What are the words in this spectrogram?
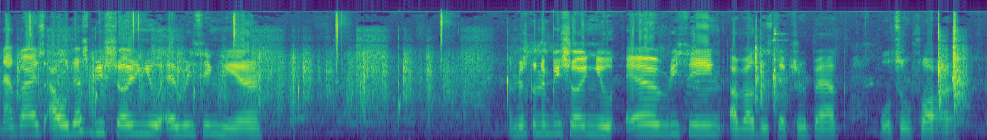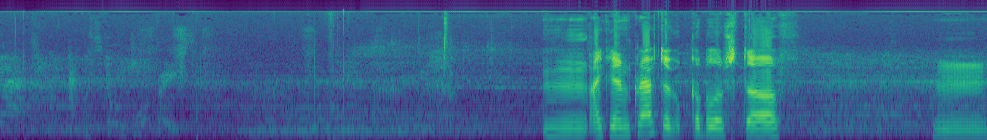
Now guys, I will just be showing you everything here. I'm just going to be showing you everything about this texture pack, well so far. Mm, I can craft a couple of stuff. Hmm.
